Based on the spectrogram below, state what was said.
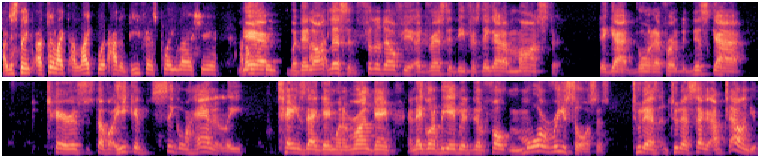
I just think I feel like I like what how the defense played last year. I yeah, think, but they lost. I, listen, Philadelphia addressed the defense. They got a monster. They got going that first. This guy tears stuff up. He can single handedly change that game on a run game, and they're going to be able to devote more resources to that to that second. I'm telling you,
